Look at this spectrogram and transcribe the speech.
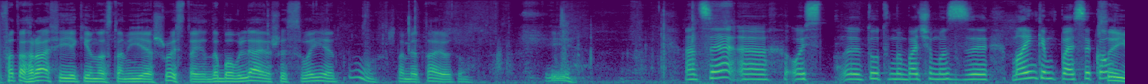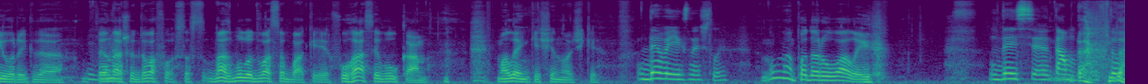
фотографії, які в нас там є, щось та додаю, щось своє, ну, пам'ятаю. Там. І А це е, ось е, тут ми бачимо з маленьким песиком. це Юрик, да. Це Юрик. наші два У нас було два собаки фугас і вулкан. Маленькі щіночки. Де ви їх знайшли? Ну, нам подарували їх. Десь е, там, в тому,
